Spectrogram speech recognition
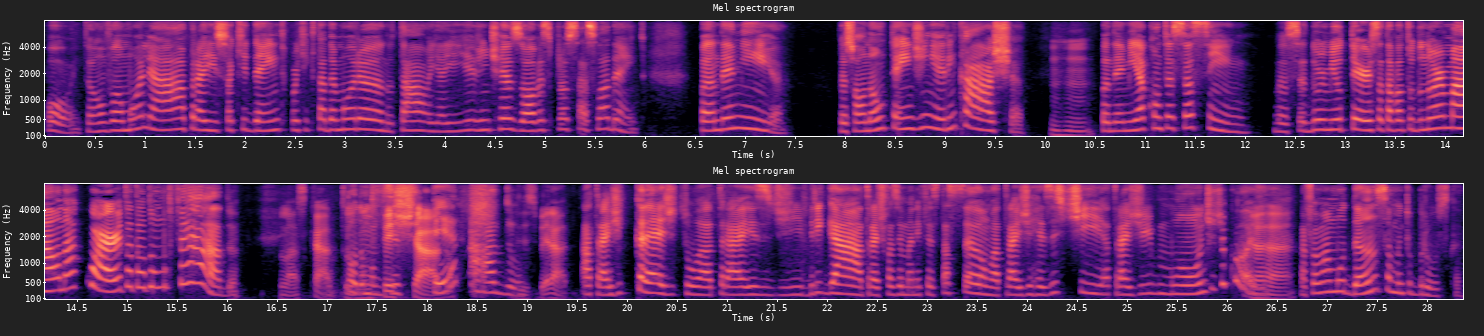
Pô, então vamos olhar para isso aqui dentro, por que que tá demorando, tal, e aí a gente resolve esse processo lá dentro. Pandemia. O pessoal não tem dinheiro em caixa. Uhum. Pandemia aconteceu assim. Você dormiu terça, tava tudo normal, na quarta tá todo mundo ferrado. Lascado. Todo, todo mundo, mundo fechado. desesperado Desesperado. atrás de crédito, atrás de brigar, atrás de fazer manifestação, atrás de resistir, atrás de um monte de coisa. Aham. Mas foi uma mudança muito brusca,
